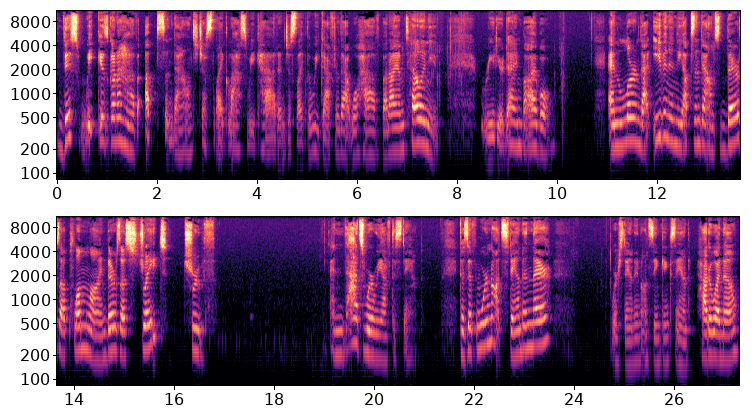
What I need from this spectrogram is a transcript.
This week is going to have ups and downs, just like last week had, and just like the week after that will have. But I am telling you, read your dang Bible and learn that even in the ups and downs, there's a plumb line, there's a straight truth. And that's where we have to stand. Because if we're not standing there, we're standing on sinking sand. How do I know?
